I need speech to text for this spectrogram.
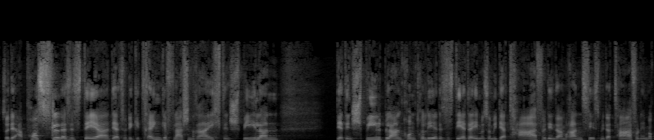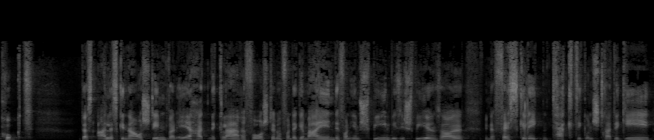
So der Apostel, das ist der, der so die Getränkeflaschen reicht den Spielern, der den Spielplan kontrolliert. Das ist der, der immer so mit der Tafel, den du am Rand siehst, mit der Tafel immer guckt, dass alles genau stimmt, weil er hat eine klare Vorstellung von der Gemeinde, von ihrem Spiel, wie sie spielen soll, mit einer festgelegten Taktik und Strategie.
